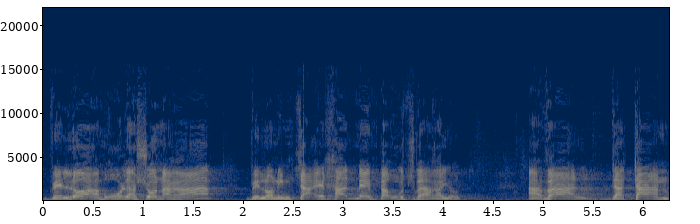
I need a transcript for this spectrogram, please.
ולא אמרו לשון הרע, ולא נמצא אחד מהם פרוץ ואריות. אבל דתם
